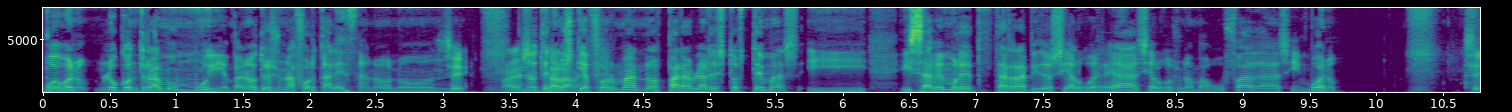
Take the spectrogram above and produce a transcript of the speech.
pues bueno, lo controlamos muy bien. Para nosotros es una fortaleza, ¿no? No, no tenemos que formarnos para hablar de estos temas y, y sabemos detectar rápido si algo es real, si algo es una magufada, si, bueno. Sí,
